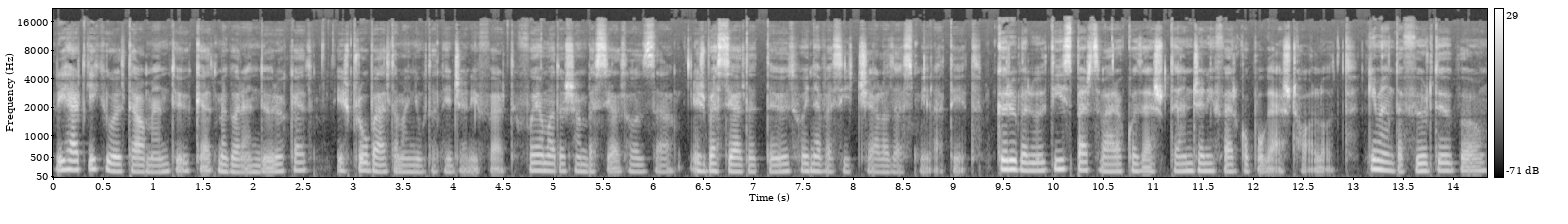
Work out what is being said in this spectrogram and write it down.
Richard kiküldte a mentőket, meg a rendőröket, és próbálta megnyugtatni Jennifert. Folyamatosan beszélt hozzá, és beszéltette őt, hogy ne veszítse el az eszméletét. Körülbelül tíz perc várakozás után Jennifer kopogást hallott. Kiment a fürdőből,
